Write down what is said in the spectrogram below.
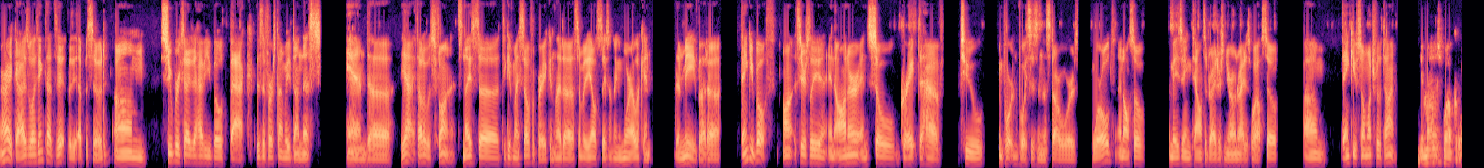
All right, guys. Well, I think that's it for the episode. Um, super excited to have you both back. This is the first time we've done this, and uh, yeah, I thought it was fun. It's nice uh, to give myself a break and let uh, somebody else say something more eloquent than me. But uh, thank you both. Uh, seriously, an honor and so great to have two important voices in the Star Wars world, and also amazing, talented writers in your own right as well. So, um, thank you so much for the time. You're most welcome.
